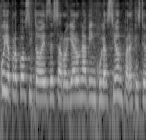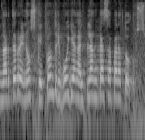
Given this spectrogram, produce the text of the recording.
cuyo propósito es desarrollar una vinculación para gestionar terrenos que contribuyan al Plan Casa para Todos.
